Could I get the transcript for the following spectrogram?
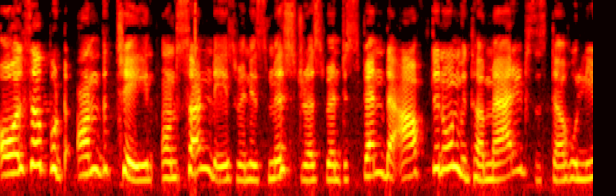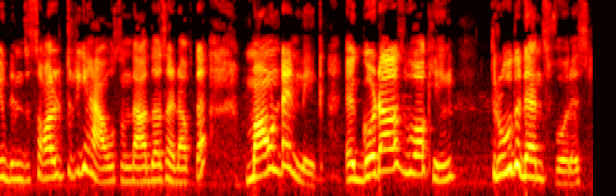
also put on the chain on Sundays when his mistress went to spend the afternoon with her married sister who lived in the solitary house on the other side of the mountain lake, a good hour's walking through the dense forest.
